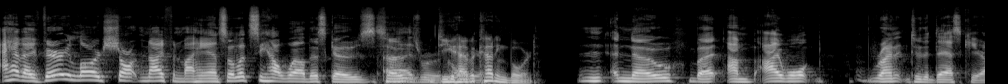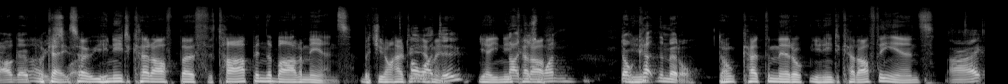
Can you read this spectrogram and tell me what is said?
I have a very large sharp knife in my hand. So let's see how well this goes. So, uh, do you have a cutting board? N- no, but I'm I won't run it to the desk here. I'll go. Pretty Okay, slow. so you need to cut off both the top and the bottom ends, but you don't have to. Oh, I mean, do? Yeah, you need to cut just off. one. Don't You- cut in the middle. Don't cut the middle. You need to cut off the ends. All right.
